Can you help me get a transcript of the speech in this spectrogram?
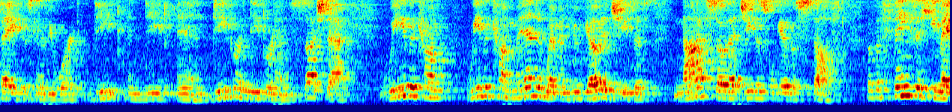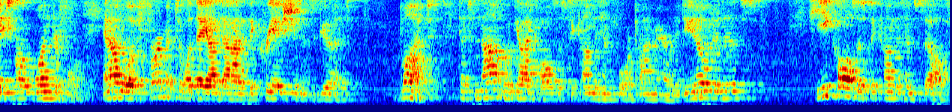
faith is going to be worked deep and deep in, deeper and deeper in, such that we become we become men and women who go to Jesus not so that Jesus will give us stuff, but the things that He makes are wonderful. And I will affirm it till the day I die that the creation is good. But that's not what God calls us to come to Him for primarily. Do you know what it is? He calls us to come to Himself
